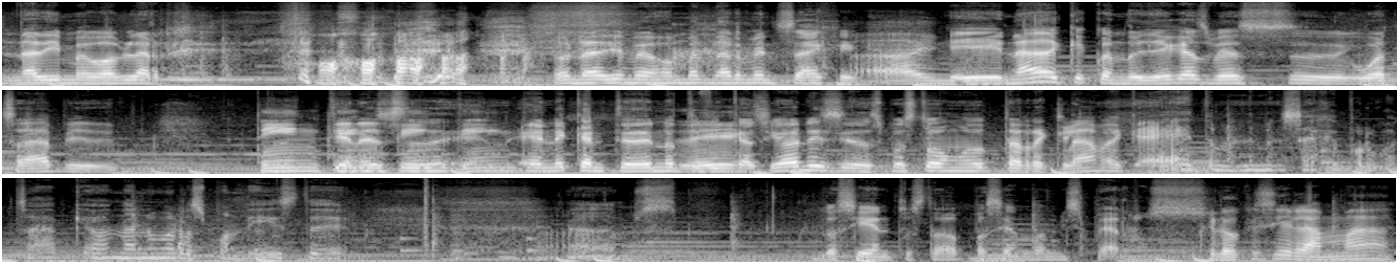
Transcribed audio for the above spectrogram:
nadie me va a hablar o nadie me va a mandar mensaje. Ay, no. Y nada, que cuando llegas ves eh, WhatsApp y Ting, ting, tienes ting, eh, ting. N cantidad de notificaciones y después todo el mundo te reclama que, eh, te mandé mensaje por WhatsApp, ¿qué onda? No me respondiste. Ah, pues, lo siento, estaba paseando a mis perros. Creo que se llama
